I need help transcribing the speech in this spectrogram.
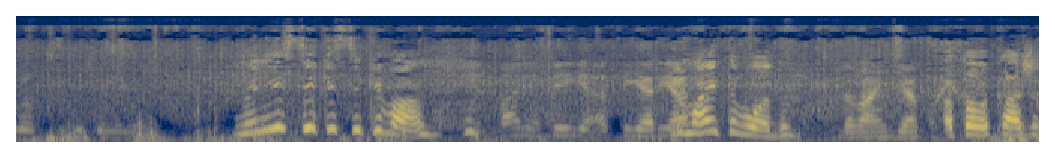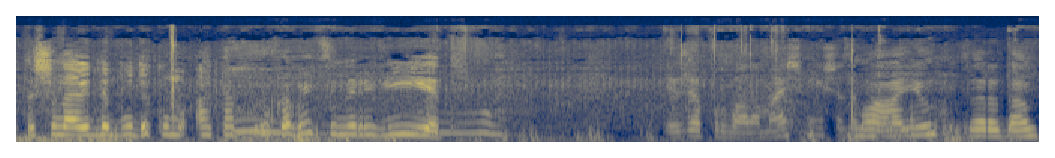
Тут скільки мені. Мені стільки, стільки вам. Два ряди є, а ти яря. Тримайте воду. Давай, дякую. А то ви кажете, що навіть не буде кому. А так рукавиці не ревіть. Я вже порвала. Маєш мені ще запропонувати? Маю, зараз дам.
